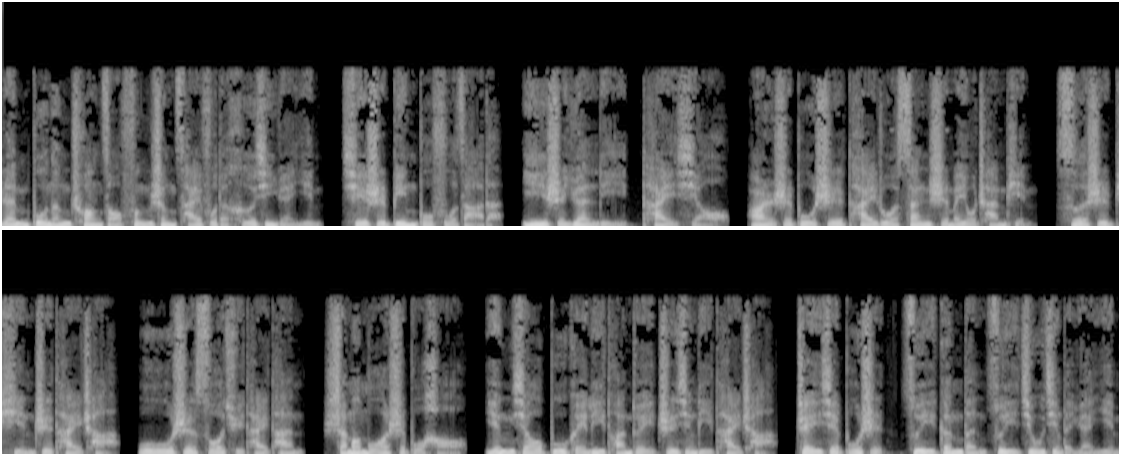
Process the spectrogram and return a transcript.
人不能创造丰盛财富的核心原因，其实并不复杂的，一是愿力太小。二是布施太弱，三是没有产品，四是品质太差，五是索取太贪。什么模式不好？营销不给力，团队执行力太差，这些不是最根本、最究竟的原因。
